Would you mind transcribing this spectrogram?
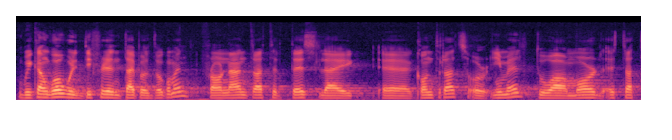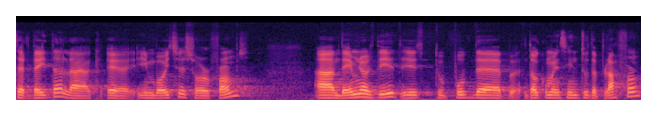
We can work with different types of documents, from unstructured text like uh, contracts or email to our more structured data like uh, invoices or forms. Um, the aim of this is to put the documents into the platform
